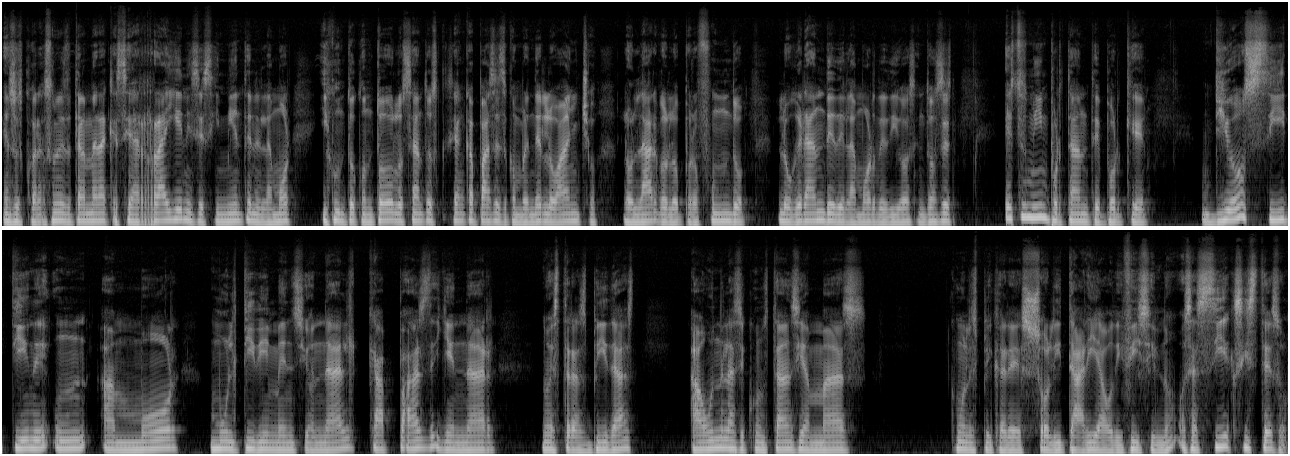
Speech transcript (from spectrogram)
en sus corazones de tal manera que se arraiguen y se cimienten en el amor y junto con todos los santos sean capaces de comprender lo ancho, lo largo, lo profundo, lo grande del amor de Dios. Entonces, esto es muy importante porque Dios sí tiene un amor multidimensional capaz de llenar nuestras vidas aún en la circunstancia más ¿cómo le explicaré? Solitaria o difícil, ¿no? O sea, sí existe eso.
